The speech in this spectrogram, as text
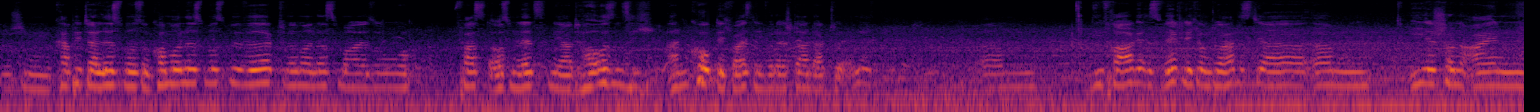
zwischen Kapitalismus und Kommunismus bewirkt, wenn man das mal so fast aus dem letzten Jahrtausend sich anguckt. Ich weiß nicht, wo der Stand aktuell ist. Ähm, die Frage ist wirklich, und du hattest ja ähm, hier schon ein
